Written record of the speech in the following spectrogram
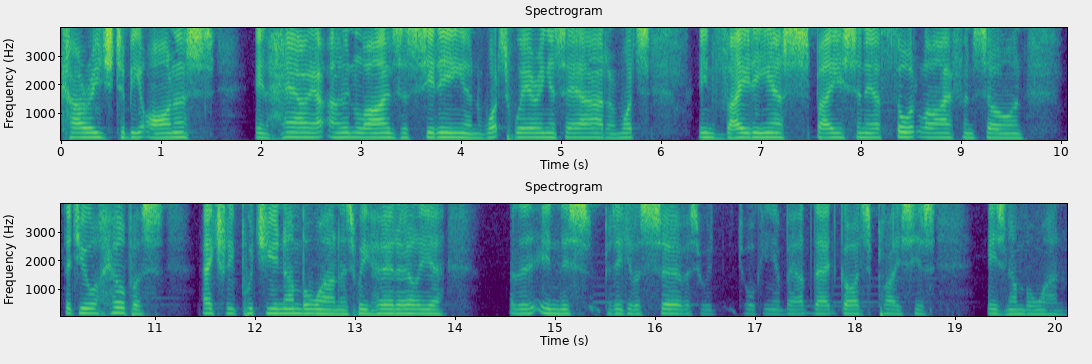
courage to be honest in how our own lives are sitting and what's wearing us out and what's invading our space and our thought life and so on, that you'll help us actually put you number one, as we heard earlier in this particular service. We're talking about that God's place is, is number one.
